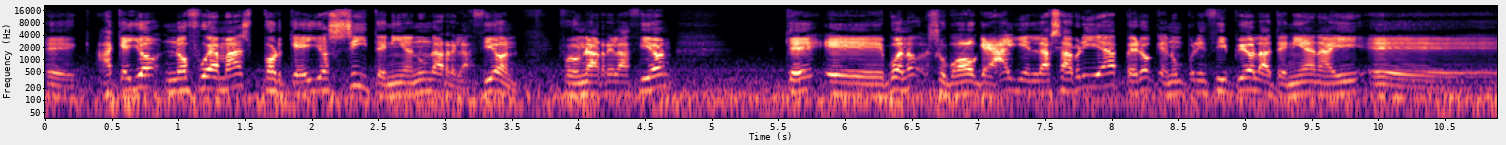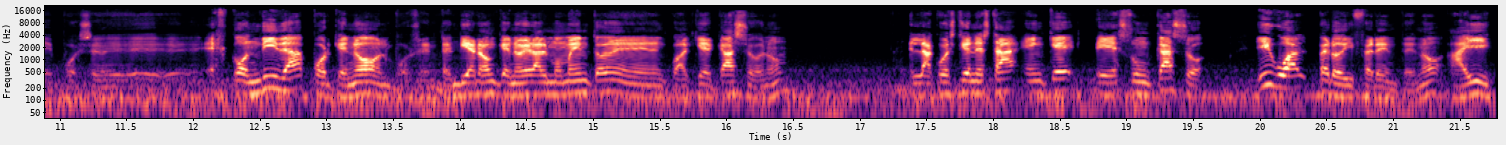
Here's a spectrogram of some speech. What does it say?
Eh, aquello no fue a más porque ellos sí tenían una relación. Fue una relación que, eh, bueno, supongo que alguien la sabría, pero que en un principio la tenían ahí, eh, pues, escondida porque no, pues entendieron que no era el momento en cualquier caso, ¿no? La cuestión está en que es un caso igual, pero diferente, ¿no? Ahí,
